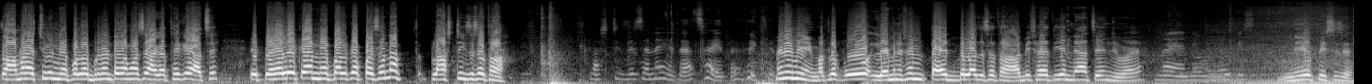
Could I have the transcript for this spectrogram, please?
তো আমার एक्चुअली नेपाल भूटान टाका আমার কাছে আগে থেকে আছে ये पहले का नेपाल का पैसा ना प्लास्टिक जैसा था प्लास्टिक जैसा नहीं है तो अच्छा है तो देखिए नहीं नहीं नहीं मतलब वो लेमिनेशन टाइट वाला जैसा था अभी शायद ये नया चेंज हुआ है नया new new piece new pieces है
